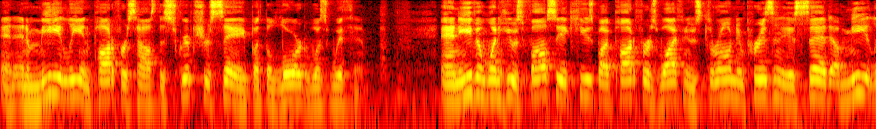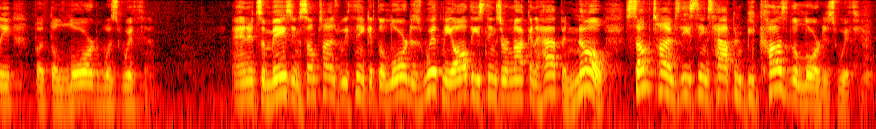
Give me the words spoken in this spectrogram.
and, and immediately in Potiphar's house, the scriptures say, but the Lord was with him. And even when he was falsely accused by Potiphar's wife and he was thrown in prison, it is said immediately, but the Lord was with him. And it's amazing. Sometimes we think if the Lord is with me, all these things are not going to happen. No, sometimes these things happen because the Lord is with you.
